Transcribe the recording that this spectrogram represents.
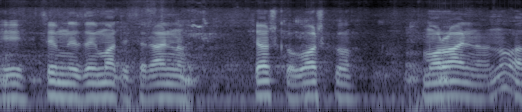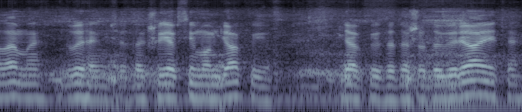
і цим не займатися. Реально тяжко, важко, морально. Ну, але ми двигаємося. Так що я всім вам дякую. Дякую за те, що довіряєте.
